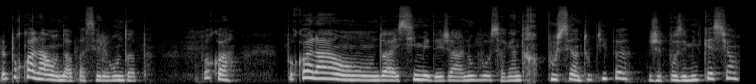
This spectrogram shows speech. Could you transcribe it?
mais pourquoi là on doit passer le Roundup? Pourquoi? Pourquoi là on doit essimer déjà à nouveau? Ça vient de repousser un tout petit peu. J'ai posé mille questions.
